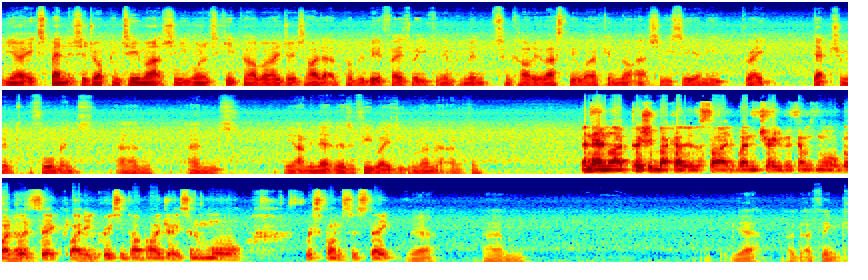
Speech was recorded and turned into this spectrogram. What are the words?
you know expenditure dropping too much and you wanted to keep carbohydrates high, that would probably be a phase where you could implement some cardiovascular work and not actually see any great detriment to performance. Um, and you know, I mean, there, there's a few ways you can run that. I reckon. And then like pushing back out the other side when training becomes more glycolytic, like Yeah. increasing carbohydrates in a more responsive state. Yeah. Um, yeah, I, I think.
